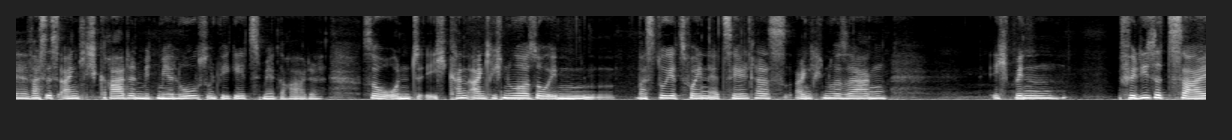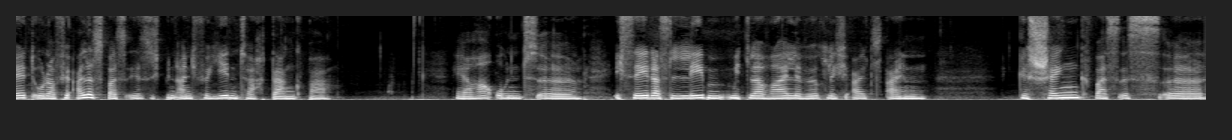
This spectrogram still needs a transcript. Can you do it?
äh, was ist eigentlich gerade mit mir los und wie geht es mir gerade. So, und ich kann eigentlich nur so im, was du jetzt vorhin erzählt hast, eigentlich nur sagen, ich bin für diese Zeit oder für alles, was ist, ich bin eigentlich für jeden Tag dankbar. Ja, und äh, ich sehe das Leben mittlerweile wirklich als ein Geschenk, was es, äh,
